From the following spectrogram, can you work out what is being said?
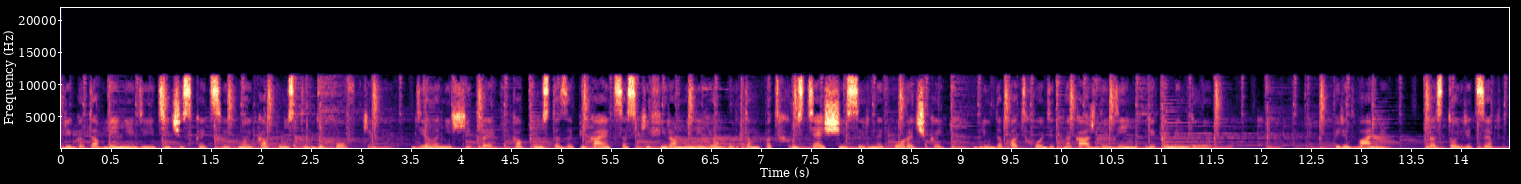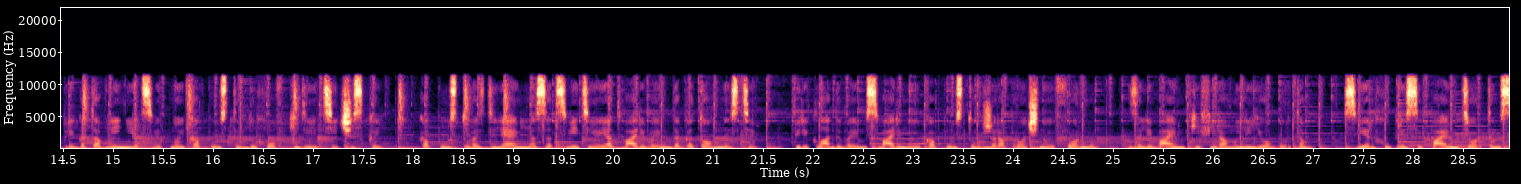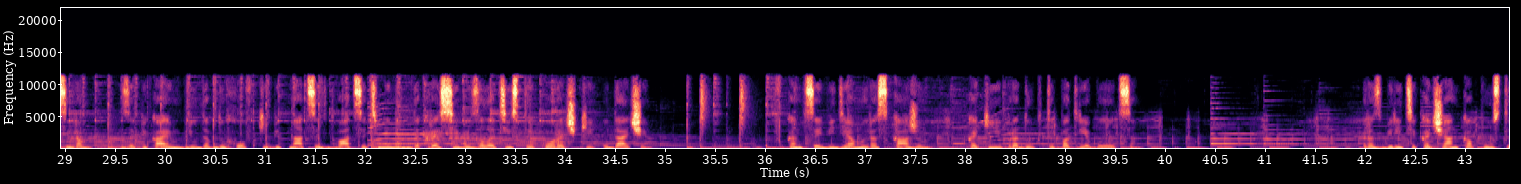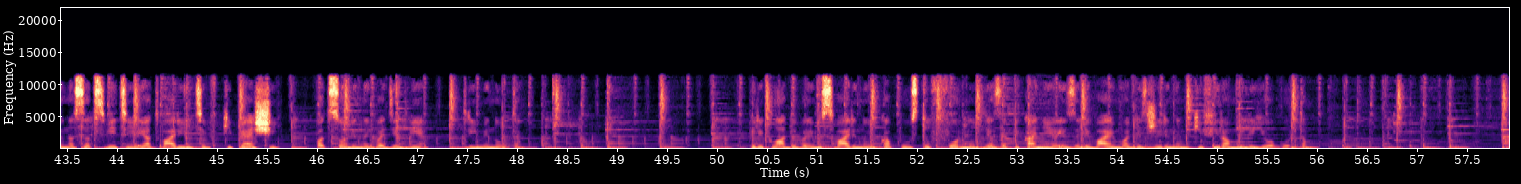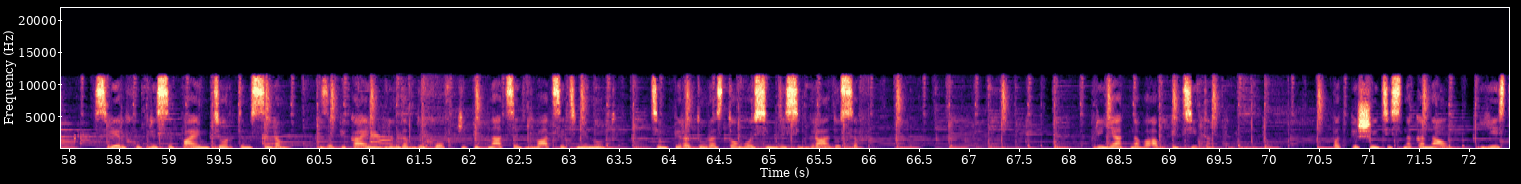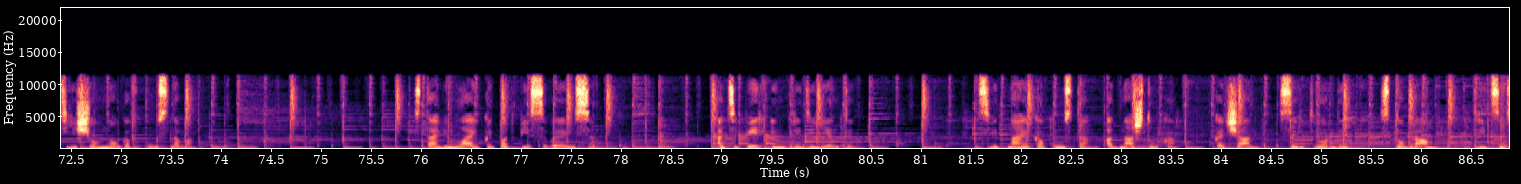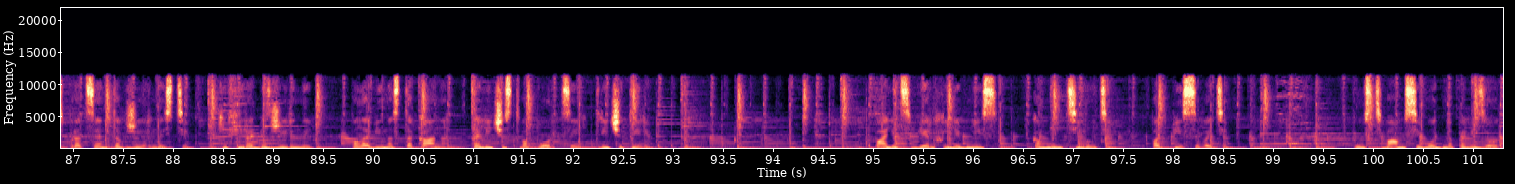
Приготовление диетической цветной капусты в духовке – дело нехитрое. Капуста запекается с кефиром или йогуртом под хрустящей сырной корочкой, блюдо подходит на каждый день, рекомендую. Перед вами простой рецепт приготовления цветной капусты в духовке диетической. Капусту разделяем на соцветия и отвариваем до готовности. Перекладываем сваренную капусту в жаропрочную форму, заливаем кефиром или йогуртом, сверху присыпаем тертым сыром, запекаем блюдо в духовке 15-20 минут до красивой золотистой корочки. Удачи! В конце видео мы расскажем, какие продукты потребуются. Разберите качан капусты на соцветия и отварите в кипящей, подсоленной воде 2 3 минуты. Перекладываем сваренную капусту в форму для запекания и заливаем обезжиренным кефиром или йогуртом. Сверху присыпаем тертым сыром, запекаем блюдо в духовке 15-20 минут, температура 180 градусов. Приятного аппетита! Подпишитесь на канал, есть еще много вкусного ставим лайк и подписываемся. А теперь ингредиенты. Цветная капуста, 1 штука, качан, сыр твердый, 100 грамм, 30% жирности, кефир обезжиренный, половина стакана, количество порций, 3-4. Палец вверх или вниз, комментируйте, подписывайте. Пусть вам сегодня повезет.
